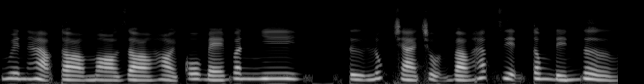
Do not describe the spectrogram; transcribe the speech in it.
Nguyên Hạo tò mò dò hỏi cô bé Vân Nhi. Từ lúc trà trộn vào Hắc Diện Tông đến giờ,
